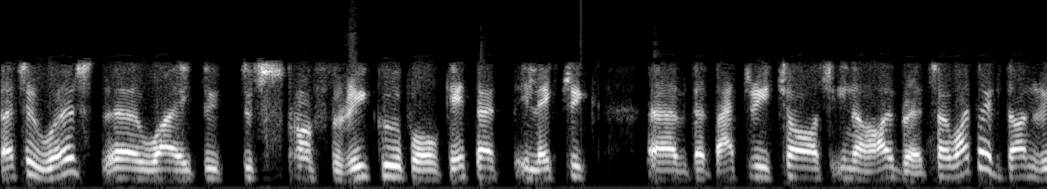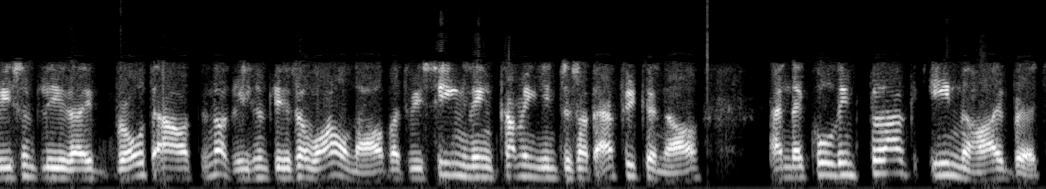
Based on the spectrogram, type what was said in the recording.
That's the worst uh, way to to sort of recoup or get that electric uh, the battery charge in a hybrid. So what they've done recently, they brought out not recently, it's a while now, but we're seeing them coming into South Africa now, and they call them plug-in hybrids.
